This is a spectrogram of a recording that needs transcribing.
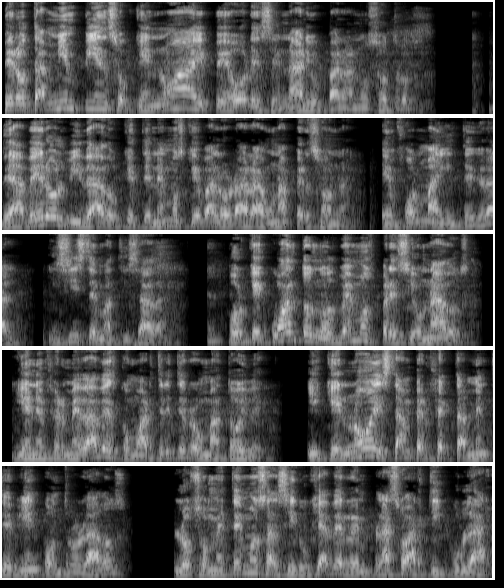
Pero también pienso que no hay peor escenario para nosotros de haber olvidado que tenemos que valorar a una persona en forma integral y sistematizada porque cuántos nos vemos presionados y en enfermedades como artritis reumatoide y que no están perfectamente bien controlados, los sometemos a cirugía de reemplazo articular,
